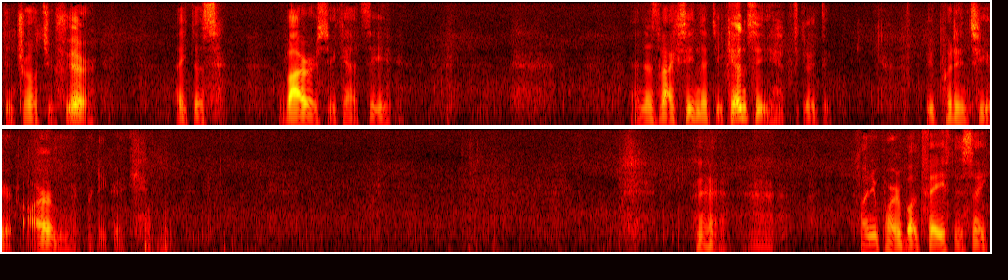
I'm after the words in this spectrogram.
control your fear. Like this virus you can't see and this vaccine that you can see, it's going to be put into your arm pretty quick. Funny part about faith is like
